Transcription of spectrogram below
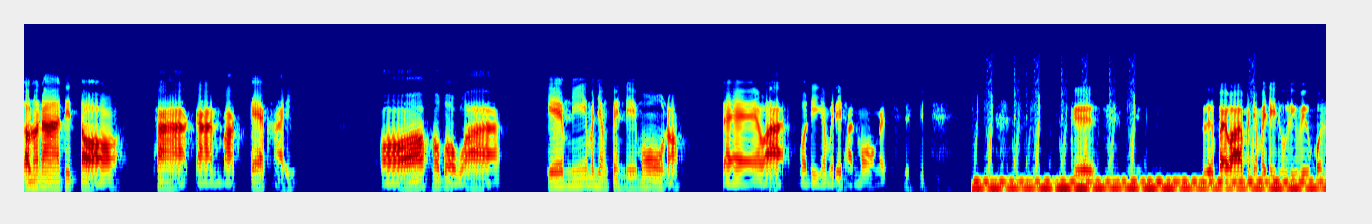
กรุณาติดต่อ ถ้ากการบั๊กแก้ไข อ๋อ เขาบอกว่า เกมนี้มันยังเป็นเดโมเนาะแต่ว่าบอดียังไม่ได้ทันมองเลยคือ ลืมไปว่ามันยังไม่ได้ดูรีวิวคน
